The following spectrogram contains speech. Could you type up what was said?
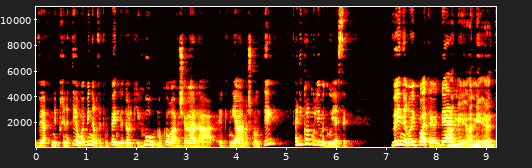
ומבחינתי הוובינר זה קמפיין גדול כי הוא מקור ההבשלה לקנייה המשמעותית אני כל כולי מגויסת. והנה רועי פה אתה יודע. אני, אני עד,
